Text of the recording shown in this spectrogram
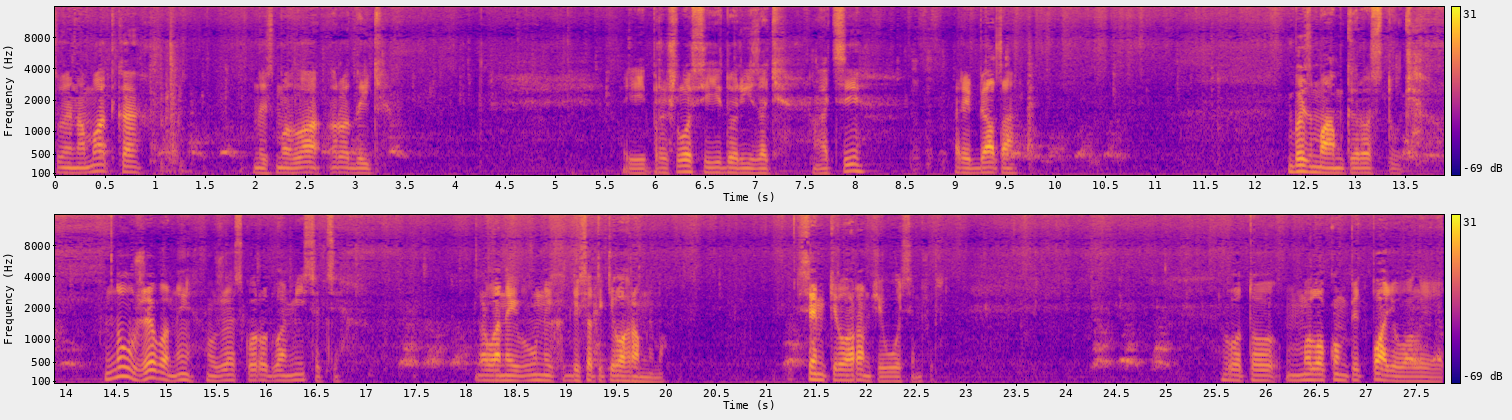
свина матка не змогла родити. І прийшлося її дорізати. А ці ребята без мамки ростуть. Ну, вже вони, вже скоро 2 місяці. Вони у них 10 кілограм нема. 7 кілограм чи 8 щось. Ото молоком підпаювали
